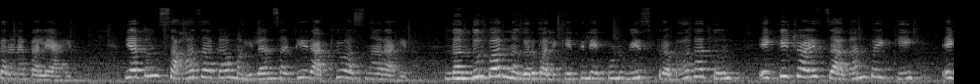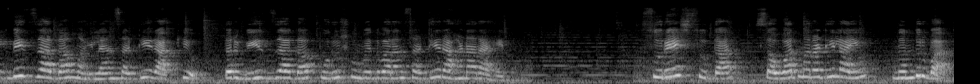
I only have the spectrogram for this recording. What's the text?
करण्यात आल्या आहेत. यातून सहा जागा महिलांसाठी राखीव असणार आहेत. नंदुरबार नगरपालिकेतील एकूण वीस प्रभागातून एक्केचाळीस जागांपैकी एकवीस जागा महिलांसाठी राखीव तर वीस जागा पुरुष उमेदवारांसाठी राहणार आहेत. सुरेश सुतार संवाद मराठी लाईव्ह नंदुरबार.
